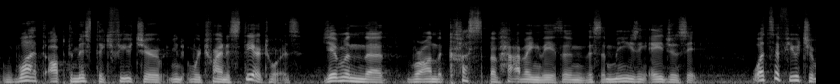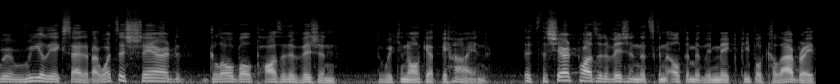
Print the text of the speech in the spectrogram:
what optimistic future you know, we're trying to steer towards. Given that we're on the cusp of having these um, this amazing agency what's a future we're really excited about? What's a shared global positive vision that we can all get behind? It's the shared positive vision that's going to ultimately make people collaborate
